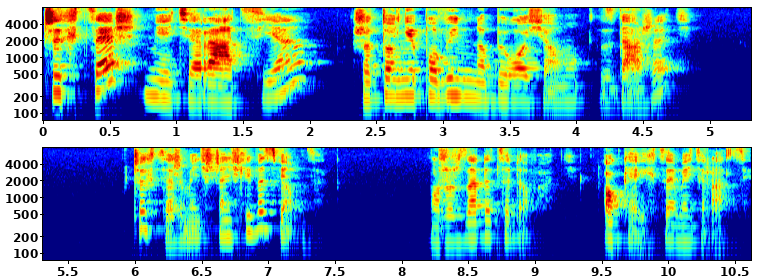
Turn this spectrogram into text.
Czy chcesz mieć rację, że to nie powinno było się zdarzyć? Czy chcesz mieć szczęśliwy związek? Możesz zadecydować. Ok, chcę mieć rację.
